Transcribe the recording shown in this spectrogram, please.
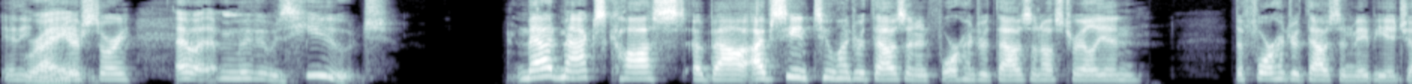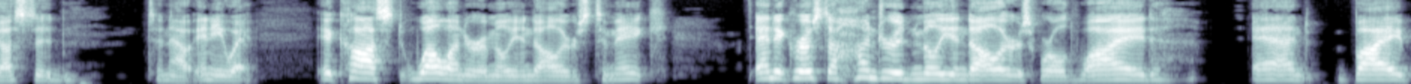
in, the, in your story. Oh, that movie was huge. Mad Max cost about I've seen 200,000 and 400,000 Australian. The 400,000 may be adjusted to now. Anyway, it cost well under a million dollars to make and it grossed 100 million dollars worldwide and by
